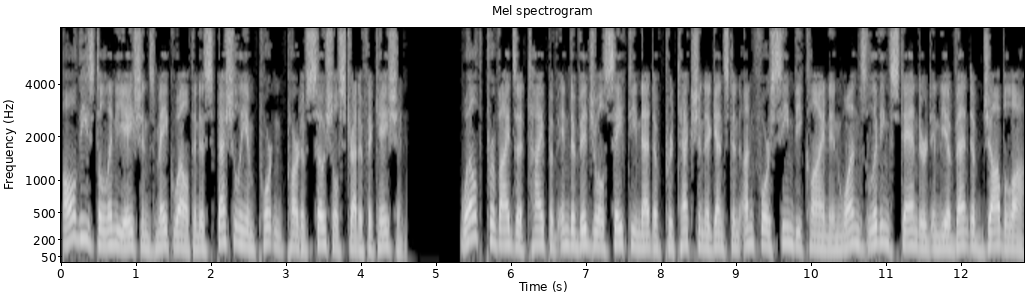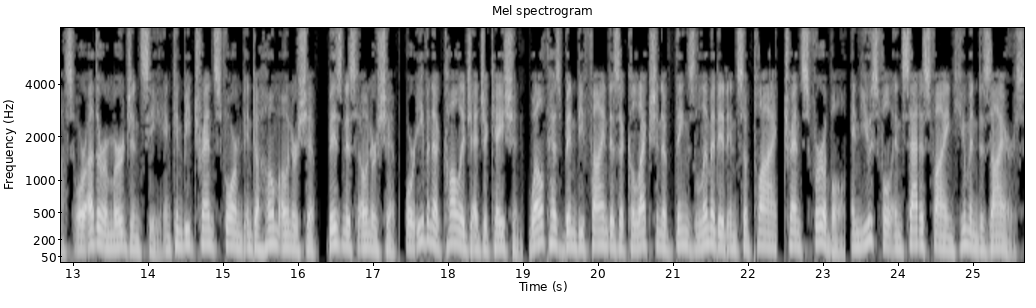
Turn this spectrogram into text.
All these delineations make wealth an especially important part of social stratification. Wealth provides a type of individual safety net of protection against an unforeseen decline in one's living standard in the event of job loss or other emergency and can be transformed into home ownership, business ownership, or even a college education. Wealth has been defined as a collection of things limited in supply, transferable, and useful in satisfying human desires.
